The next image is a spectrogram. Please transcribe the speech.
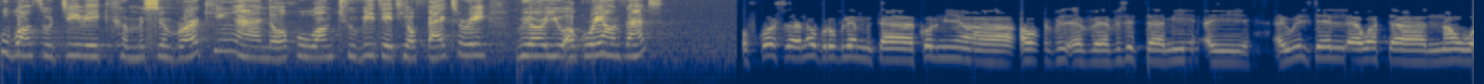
who wants to GWEIKE machine working and uh, who want to visit your factory, will you agree on that? Of course, uh, no problem. Ca- call me uh, or uh, vi- visit me. I I will tell what now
